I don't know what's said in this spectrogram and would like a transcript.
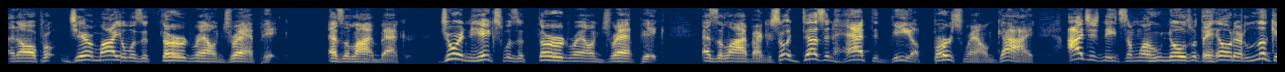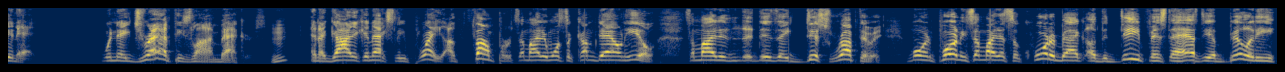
an all pro. Jeremiah was a third round draft pick as a linebacker. Jordan Hicks was a third round draft pick as a linebacker. So it doesn't have to be a first round guy. I just need someone who knows what the hell they're looking at when they draft these linebackers. Hmm? And a guy that can actually play, a thumper, somebody that wants to come downhill, somebody that is a disruptor. More importantly, somebody that's a quarterback of the defense that has the ability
